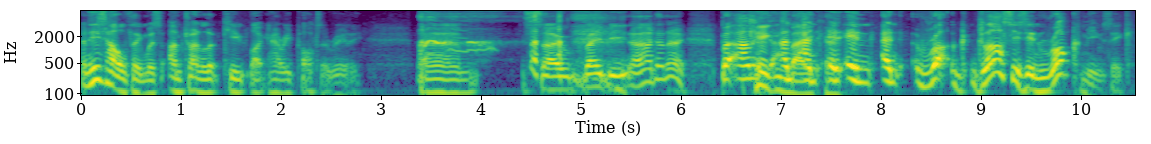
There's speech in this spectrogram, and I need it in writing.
and his whole thing was, "I'm trying to look cute like Harry Potter," really. Um, so maybe no, I don't know, but um, and, and in, in and rock, glasses in rock music,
